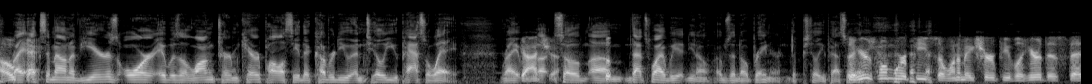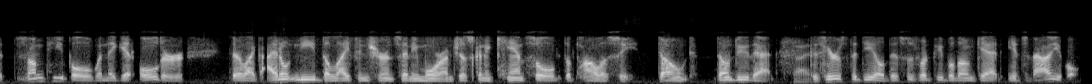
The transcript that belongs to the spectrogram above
right, X amount of years, or it was a long term care policy that covered you until you pass away. Right. Gotcha. Uh, so um, that's why we, you know, it was a no brainer until you pass So away. So here's one more piece. I want to make sure people hear this that some people, when they get older, they're like, I don't need the life insurance anymore. I'm just going to cancel the policy. Don't. Don't do that. Right. Because here's the deal. This is what people don't get. It's valuable.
